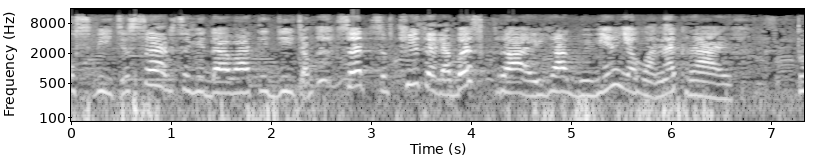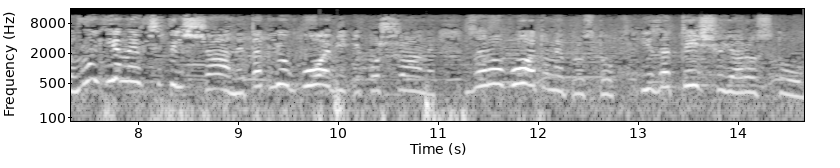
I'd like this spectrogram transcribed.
у світі серце віддавати дітям, серце вчителя без краю, якби він його не країв. Тому є не вчитель шани, так любові і пошани, за роботу непросту і за те, що я росту.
